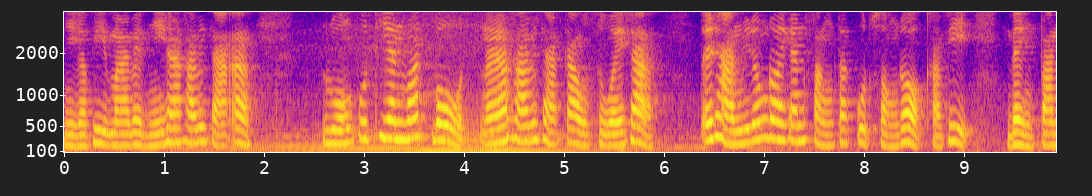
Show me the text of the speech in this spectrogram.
นี่ค่ะพี่มาแบบนี้นะคะพี่จ๋าอะ หลวงปู่เทียนวัดโบสถ์นะคะพี่จ๋าเก่าสวยค่ะใต้ฐานมีร่องรอยการฝังตะกุดสองดอกค่ะพี่แบ่งปัน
